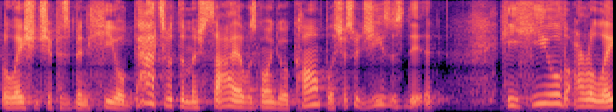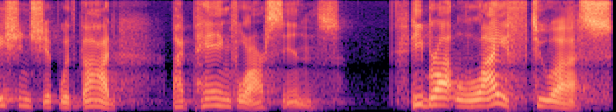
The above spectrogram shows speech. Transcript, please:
relationship has been healed. That's what the Messiah was going to accomplish. That's what Jesus did. He healed our relationship with God by paying for our sins. He brought life to us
